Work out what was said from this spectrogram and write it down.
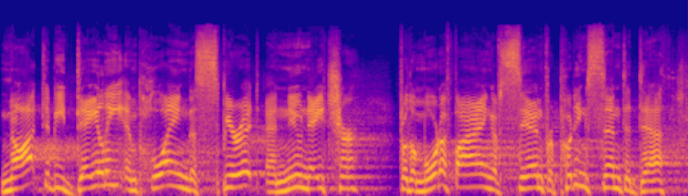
not to be daily employing the spirit and new nature for the mortifying of sin, for putting sin to death,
